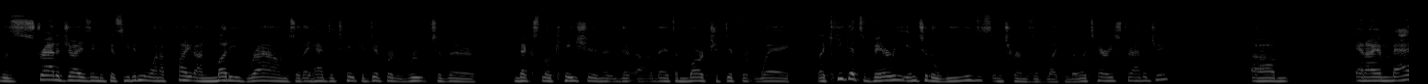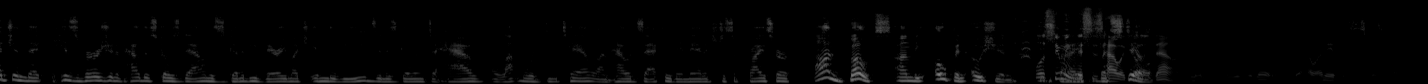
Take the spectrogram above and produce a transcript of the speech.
was strategizing because he didn't want to fight on muddy ground, so they had to take a different route to their next location. they're, uh, They had to march a different way. Like he gets very into the weeds in terms of like military strategy. Um, and I imagine that his version of how this goes down is going to be very much in the weeds and is going to have a lot more detail on how exactly they managed to surprise her on boats on the open ocean. Well, assuming But- this is how it goes down. I mean, I mean, who knows wh- how any of this is supposed to happen?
